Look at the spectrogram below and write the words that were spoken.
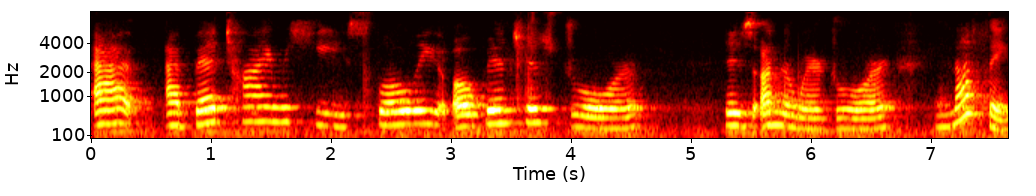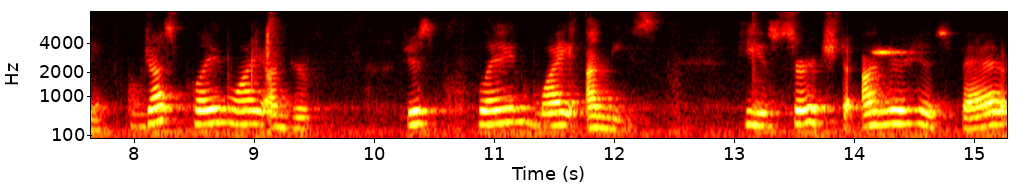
At, at bedtime, he slowly opened his drawer, his underwear drawer. Nothing, just plain white under, just plain white undies. He searched under his bed.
